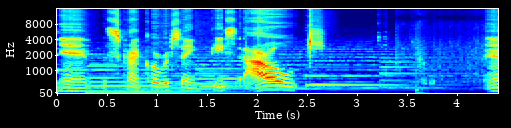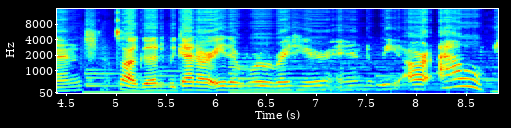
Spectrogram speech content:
And this is kind of Cobra saying peace out. And it's all good. We got our Aether World right here and we are out.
